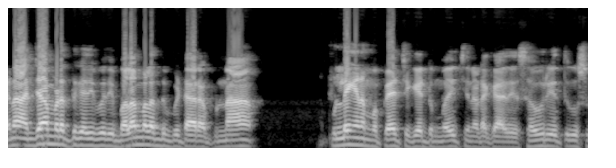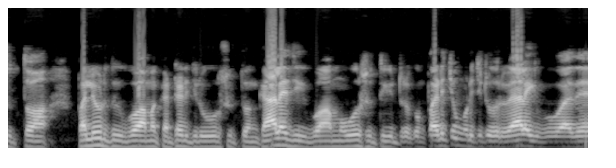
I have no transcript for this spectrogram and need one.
ஏன்னா அஞ்சாம் இடத்துக்கு அதிபதி பலம் இழந்து போயிட்டார் அப்படின்னா பிள்ளைங்க நம்ம பேச்சை கேட்டு மதிச்சு நடக்காது. சௌரியத்துக்கு சுத்தம் பள்ளிக்கூடத்துக்கு போகாமல் கட்டடிச்சிட்டு ஊர் சுத்தம் காலேஜுக்கு போகாமல் ஊர் சுற்றிக்கிட்டு இருக்கும் படித்து முடிச்சுட்டு ஒரு வேலைக்கு போகாது.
